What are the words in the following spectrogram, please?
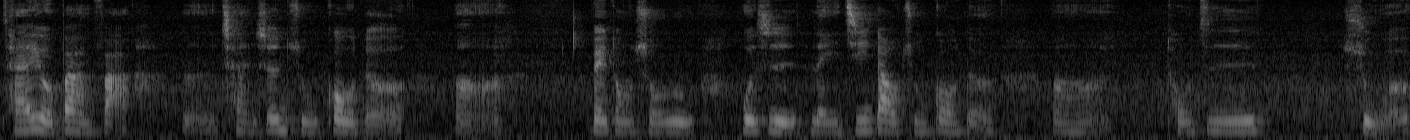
才有办法嗯产生足够的呃被动收入，或是累积到足够的呃投资数额。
